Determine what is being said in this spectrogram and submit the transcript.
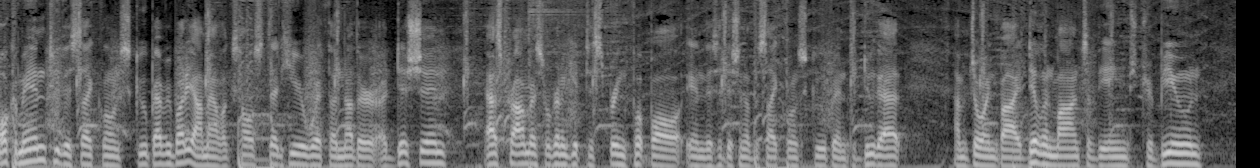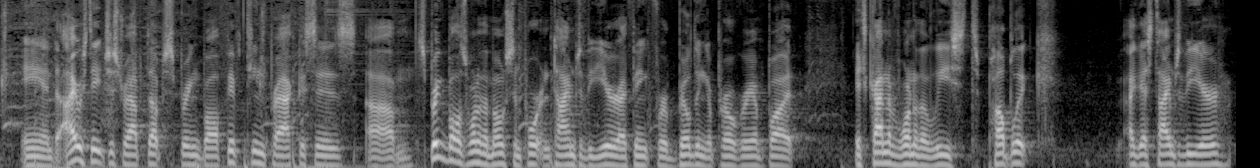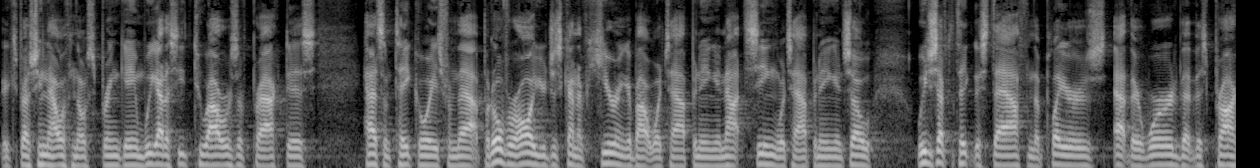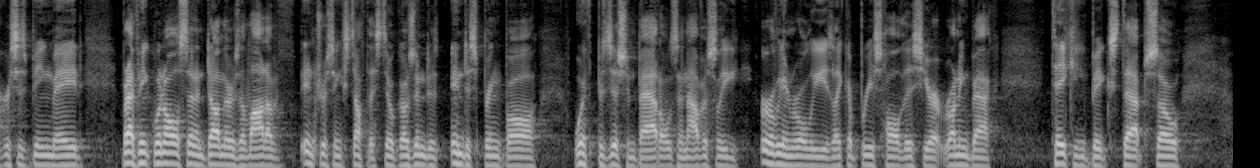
Welcome in to the Cyclone Scoop, everybody. I'm Alex Halstead here with another edition. As promised, we're going to get to spring football in this edition of the Cyclone Scoop, and to do that, I'm joined by Dylan Montz of the Ames Tribune. And Iowa State just wrapped up spring ball, 15 practices. Um, spring ball is one of the most important times of the year, I think, for building a program, but it's kind of one of the least public, I guess, times of the year, especially now with no spring game. We got to see two hours of practice had some takeaways from that. But overall, you're just kind of hearing about what's happening and not seeing what's happening. And so we just have to take the staff and the players at their word that this progress is being made. But I think when all is said and done, there's a lot of interesting stuff that still goes into into spring ball with position battles and obviously early enrollees like a Breece Hall this year at running back taking big steps. So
